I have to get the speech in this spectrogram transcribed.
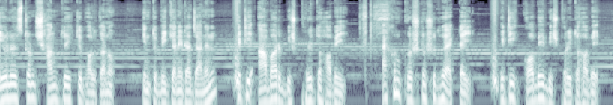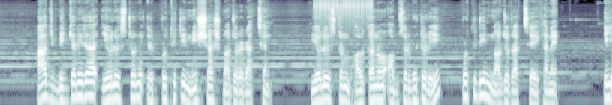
ইয়েলোস্টোন শান্ত একটি ভলকানো, কিন্তু বিজ্ঞানীরা জানেন এটি আবার বিস্ফোরিত হবেই। এখন প্রশ্ন শুধু একটাই, এটি কবে বিস্ফোরিত হবে? আজ বিজ্ঞানীরা ইয়েলোস্টোন এর প্রতিটি নিঃশ্বাস নজরে রাখছেন। ইয়েলোস্টোন ভলকানো অবজারভেটরি প্রতিদিন নজর রাখছে এখানে। এই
